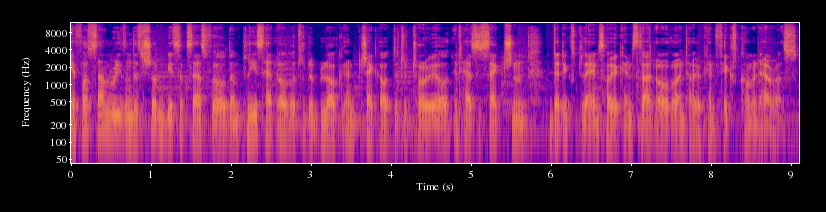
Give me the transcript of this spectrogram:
If for some reason this shouldn't be successful, then please head over to the blog and check out the tutorial. It has a section that explains how you can start over and how you can fix common errors.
